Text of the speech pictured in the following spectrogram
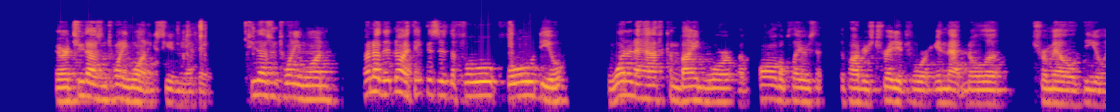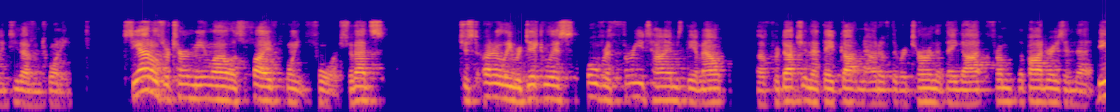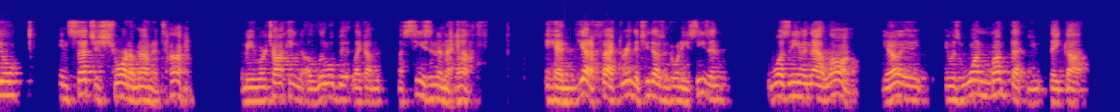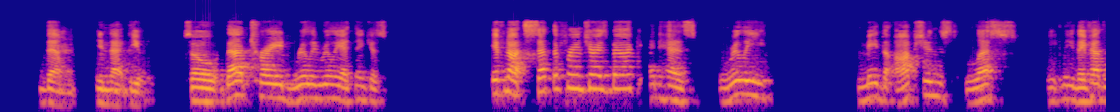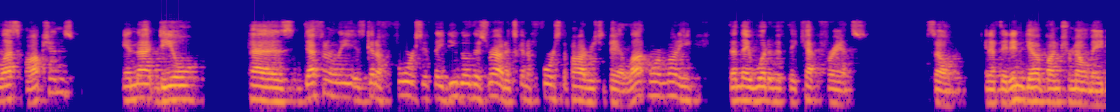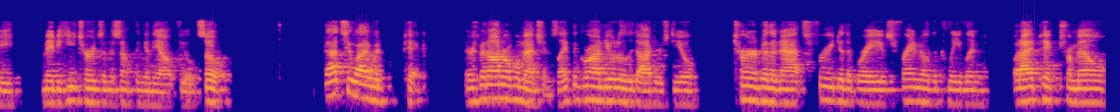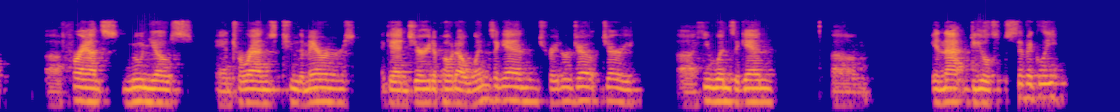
or 2021, excuse me, I think. 2021. Oh no, no, I think this is the full full deal. One and a half combined war of all the players that the Padres traded for in that Nola Trammell deal in 2020. Seattle's return, meanwhile, is 5.4. So that's just utterly ridiculous. Over three times the amount of production that they've gotten out of the return that they got from the Padres in that deal in such a short amount of time. I mean, we're talking a little bit like a, a season and a half. And you got to factor in the 2020 season wasn't even that long. You know, it, it was one month that you they got them in that deal. So that trade really, really, I think, is, if not set the franchise back, it has really made the options less. They've had less options, and that deal has definitely is going to force if they do go this route, it's going to force the Padres to pay a lot more money than they would have if they kept France. So, and if they didn't give up on Trammell, maybe maybe he turns into something in the outfield. So that's who I would pick. There's been honorable mentions like the Grandal deal to the Dodgers deal, Turner to the Nats, Fried to the Braves, Franmil to Cleveland. But I picked Trammell, uh, France, Munoz, and Torrens to the Mariners. Again, Jerry Dipoto wins again. Trader Joe, Jerry, uh, he wins again um, in that deal specifically.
